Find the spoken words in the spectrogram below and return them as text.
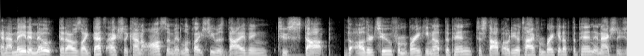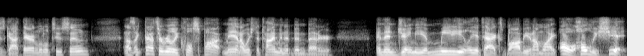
And I made a note that I was like, that's actually kind of awesome. It looked like she was diving to stop the other two from breaking up the pin, to stop Oedo Tai from breaking up the pin, and actually just got there a little too soon. And I was like, that's a really cool spot. Man, I wish the timing had been better. And then Jamie immediately attacks Bobbi, and I'm like, oh, holy shit.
